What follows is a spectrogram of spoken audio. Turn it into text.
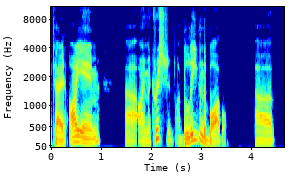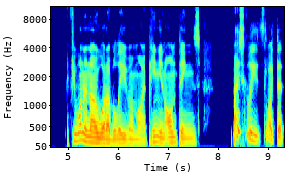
Okay, I am, uh, I'm a Christian. I believe in the Bible. Uh, if you want to know what I believe in my opinion on things, basically it's like that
